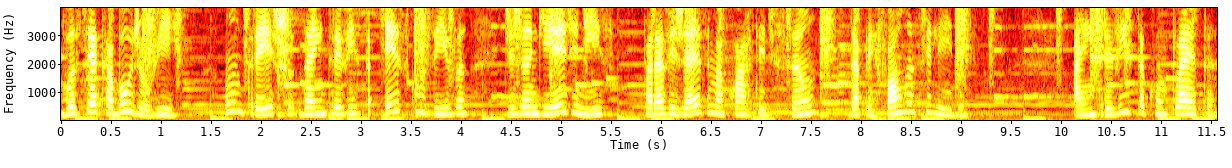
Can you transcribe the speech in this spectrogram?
Você acabou de ouvir um trecho da entrevista exclusiva de Janguier Diniz para a 24ª edição da Performance Leader. A entrevista completa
